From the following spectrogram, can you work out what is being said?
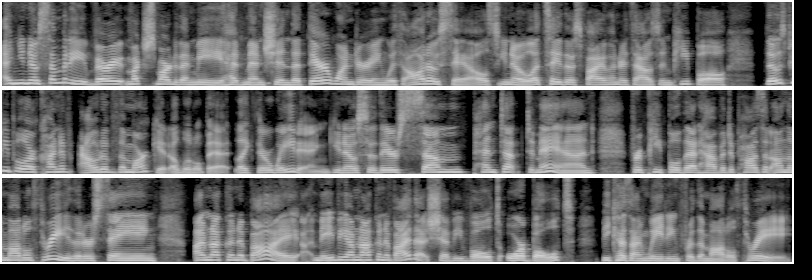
And you know, somebody very much smarter than me had mentioned that they're wondering with auto sales. You know, let's say those five hundred thousand people, those people are kind of out of the market a little bit. Like they're waiting, you know, so there's some pent up demand for people that have a deposit on the Model 3 that are saying, I'm not going to buy, maybe I'm not going to buy that Chevy Volt or Bolt because I'm waiting for the Model 3.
